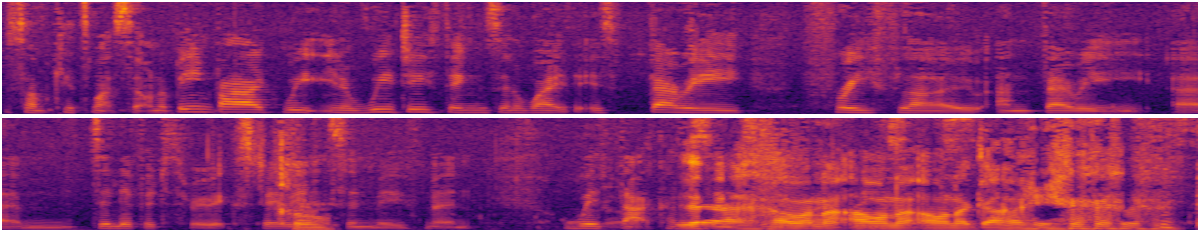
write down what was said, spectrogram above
some kids might sit on a beanbag. We, you know, we do things in a way that is very free flow and very um, delivered through experience cool. and movement. With that kind yeah, of yeah, I wanna, I wanna, I wanna go.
